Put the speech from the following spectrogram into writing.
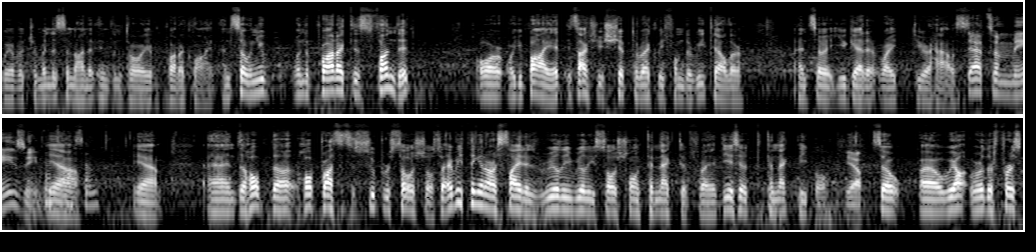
we have a tremendous amount of inventory and product line. And so when you when the product is funded or, or you buy it, it's actually shipped directly from the retailer. And so you get it right to your house. That's amazing. That's Yeah. awesome. Yeah, and the whole the whole process is super social. So everything in our site is really really social and connective. Right, the idea is to connect people. Yep. So uh, we are, we're the first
